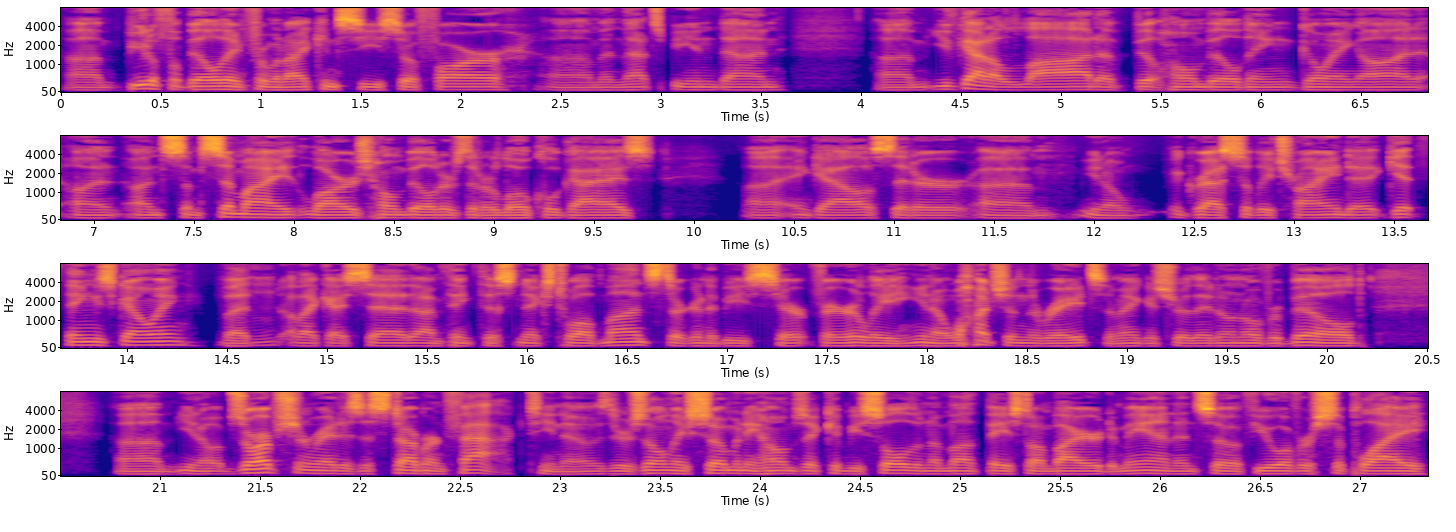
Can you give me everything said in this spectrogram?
Um, beautiful building from what I can see so far, um, and that's being done. Um, you've got a lot of home building going on on on some semi large home builders that are local guys uh, and gals that are um, you know aggressively trying to get things going. But like I said, I think this next twelve months they're going to be fairly you know watching the rates and making sure they don't overbuild. Um, you know, absorption rate is a stubborn fact. You know, there's only so many homes that can be sold in a month based on buyer demand, and so if you oversupply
